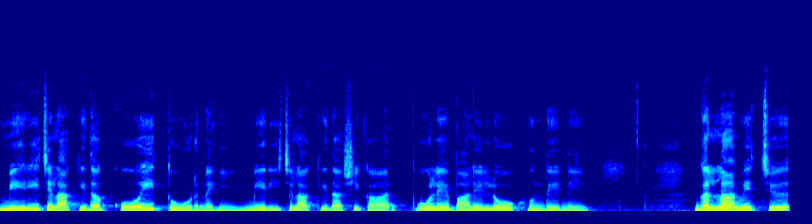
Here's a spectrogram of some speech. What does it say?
ਮੇਰੀ ਚਲਾਕੀ ਦਾ ਕੋਈ ਤੋੜ ਨਹੀਂ। ਮੇਰੀ ਚਲਾਕੀ ਦਾ ਸ਼ਿਕਾਰ ਭੋਲੇ ਭਾਲੇ ਲੋਕ ਹੁੰਦੇ ਨੇ। ਗੱਲਾਂ ਵਿੱਚ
